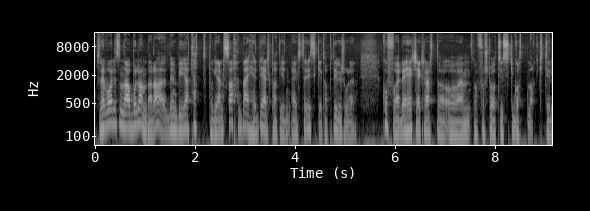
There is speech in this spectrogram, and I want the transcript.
Så det var litt sånn nabolander, da, byer tett på grensa. De har deltatt i den østerrikske toppdivisjonen. Hvorfor, det har ikke jeg klart å, å, å, forstå tysk godt nok til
